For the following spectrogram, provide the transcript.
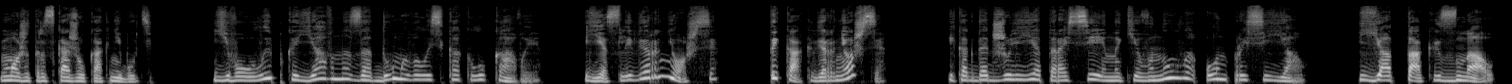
Может, расскажу как-нибудь». Его улыбка явно задумывалась как лукавая. «Если вернешься. Ты как, вернешься?» И когда Джульетта рассеянно кивнула, он просиял. «Я так и знал!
